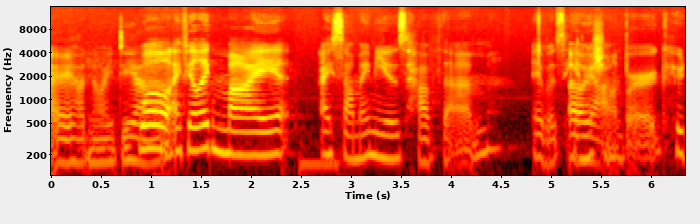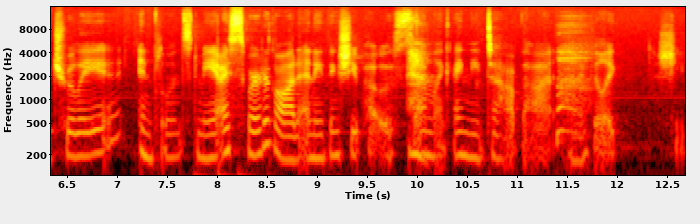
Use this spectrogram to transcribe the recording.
i had no idea well i feel like my i saw my muse have them it was hannah oh, yeah. schonberg who truly influenced me i swear to god anything she posts i'm like i need to have that and i feel like she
